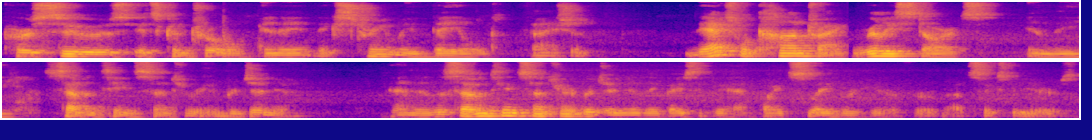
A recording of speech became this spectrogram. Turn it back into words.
pursues its control in an extremely veiled fashion. The actual contract really starts in the 17th century in Virginia. And in the 17th century in Virginia, they basically had white slavery here for about 60 years.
